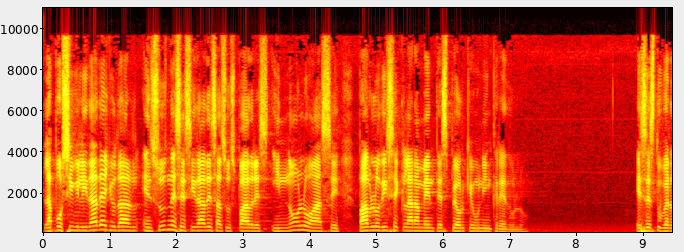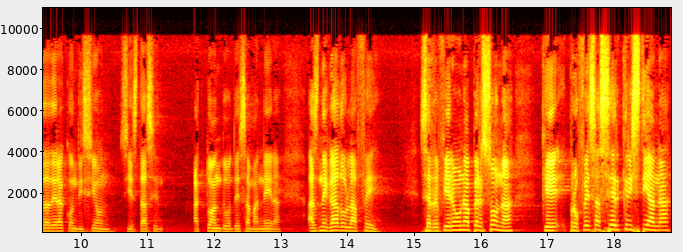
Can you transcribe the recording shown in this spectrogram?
la posibilidad de ayudar en sus necesidades a sus padres y no lo hace, Pablo dice claramente es peor que un incrédulo. Esa es tu verdadera condición si estás actuando de esa manera has negado la fe. Se refiere a una persona que profesa ser cristiana,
